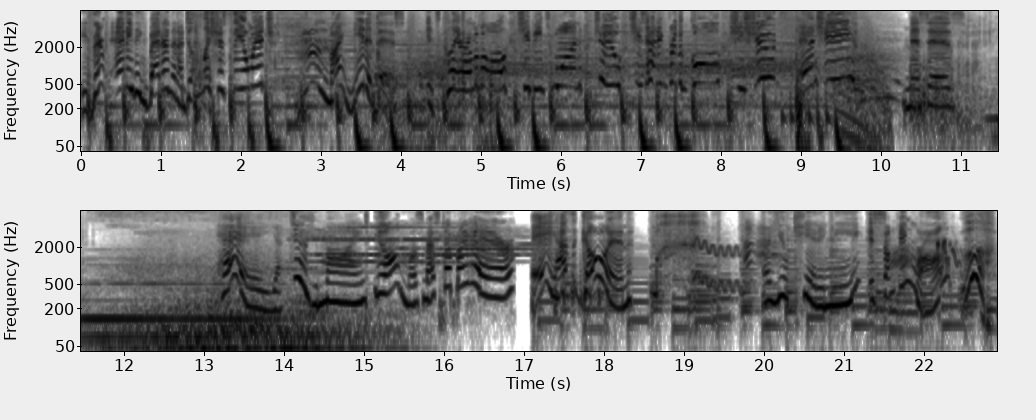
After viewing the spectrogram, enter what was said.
Is there anything better than a delicious sandwich? Mmm, I needed this. It's Claire on the ball. She beats one, two, she's heading for the goal, she shoots, and she… misses. Hey, do you mind? You almost messed up my hair. Hey, how's it going? Are you kidding me? Is something wrong? Ugh,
